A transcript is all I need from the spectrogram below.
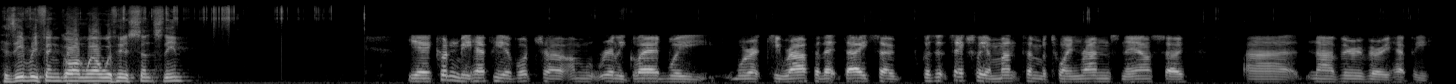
Has everything gone well with her since then? Yeah, couldn't be happier, Butch. Uh, I'm really glad we were at Te Rapa that day, so because it's actually a month in between runs now. So, uh, no, very very happy.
